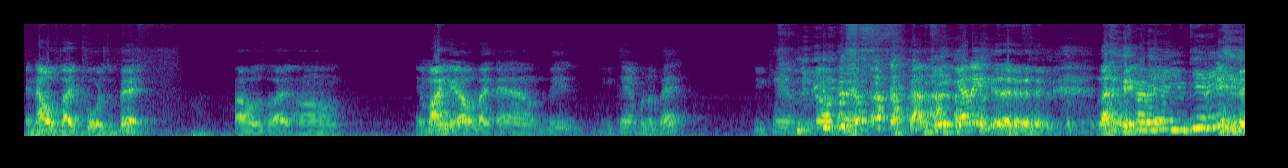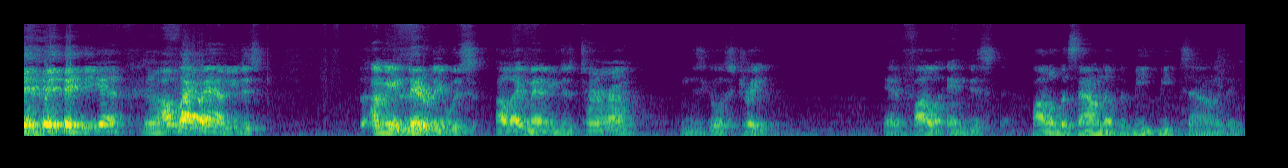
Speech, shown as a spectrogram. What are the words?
And I was like towards the back. I was like, um, in my head, I was like, damn, bitch, you came from the back. You can't. You know what I'm saying? gotta get How like. the hell you get in? yeah. The I was like, man, you just. I mean, literally, it was. I was like, man, you just turn around and just go straight and follow and just follow the sound of the beep beep sound and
